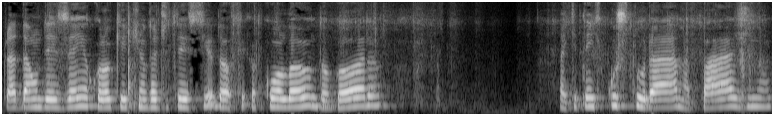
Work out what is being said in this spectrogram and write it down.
Para dar um desenho, eu coloquei tinta de tecido, ó, fica colando agora. Aqui tem que costurar na página.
